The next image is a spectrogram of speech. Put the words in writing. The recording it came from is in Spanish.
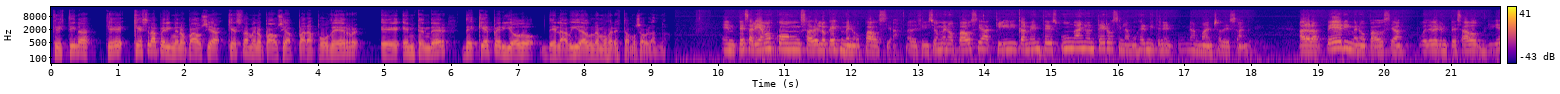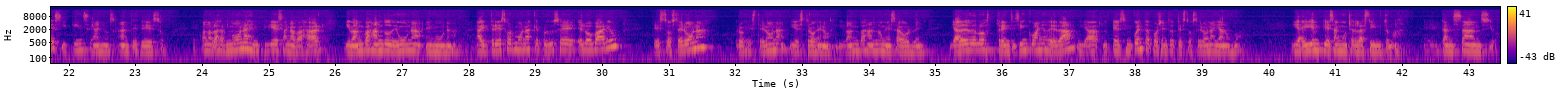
Cristina, ¿qué, qué es la perimenopausia? ¿Qué es la menopausia para poder eh, entender de qué periodo de la vida de una mujer estamos hablando. Empezaríamos con saber lo que es menopausia. La definición menopausia clínicamente es un año entero sin la mujer ni tener una mancha de sangre. Ahora la perimenopausia puede haber empezado 10 y 15 años antes de eso. Es cuando las hormonas empiezan a bajar y van bajando de una en una. Hay tres hormonas que produce el ovario, testosterona, progesterona y estrógeno, y van bajando en esa orden. Ya desde los 35 años de edad, ya el 50% de testosterona ya nos va. Y ahí empiezan muchos de los síntomas. El cansancio,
